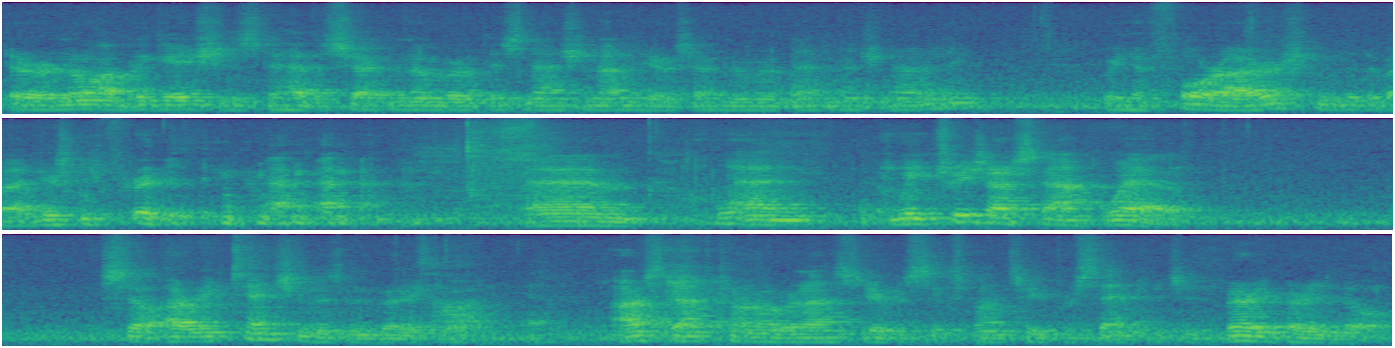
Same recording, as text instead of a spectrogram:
There are no obligations to have a certain number of this nationality or a certain number of that nationality. We have four Irish from the Dubai Duty Free. um, and we treat our staff well. So our retention has been very good. Our staff turnover last year was 6.3%, which is very, very low,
